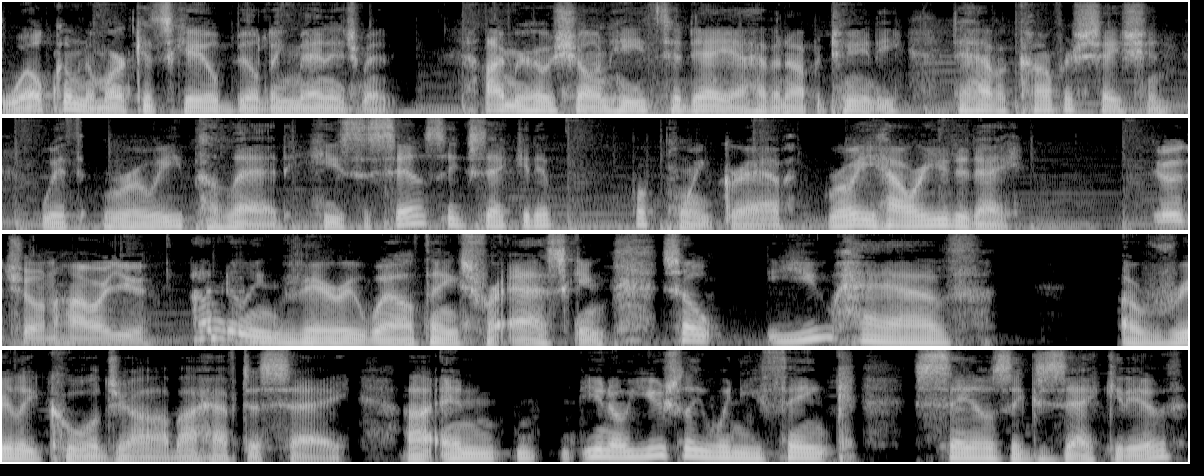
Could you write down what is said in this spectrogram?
Welcome to MarketScale Building Management. I'm your host, Sean Heath. Today, I have an opportunity to have a conversation with Roei Peled. He's the sales executive for PointGrab. Roei, how are you today? Good, Sean. How are you? I'm doing very well. Thanks for asking. So, you have a really cool job, I have to say. Uh, and, you know, usually when you think sales executive,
